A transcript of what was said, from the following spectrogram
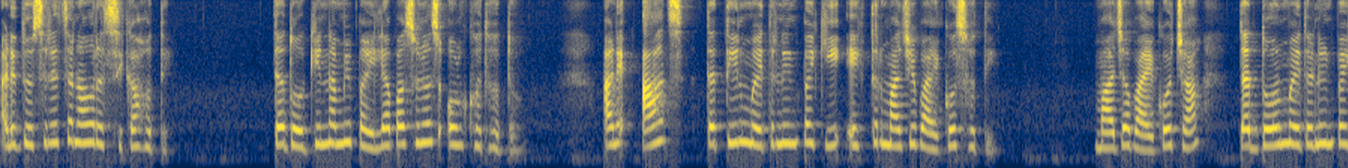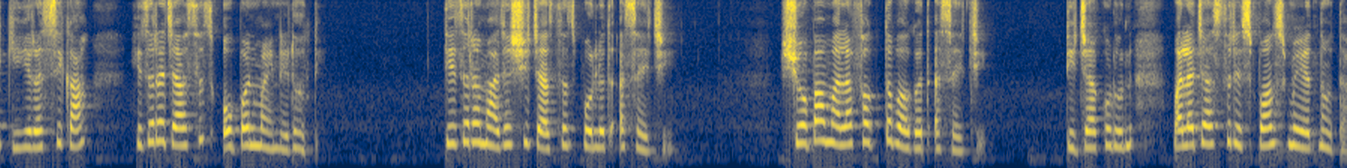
आणि दुसरीचं नाव रसिका होते. त्या दोघींना मी पहिल्यापासूनच ओळखत होतो. आणि आज त्या तीन मैत्रिणींपैकी एक तर माझी बायकोच होती. माझ्या बायकोच्या त्या दोन मैत्रिणींपैकी रसिका ही जरा जास्तच ओपन माइंडेड होती. ती जरा माझ्याशी जास्तच बोलत असायची. शोभा मला फक्त बघत असायची. तिच्याकडून मला जास्त रिस्पॉन्स मिळत नव्हता.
